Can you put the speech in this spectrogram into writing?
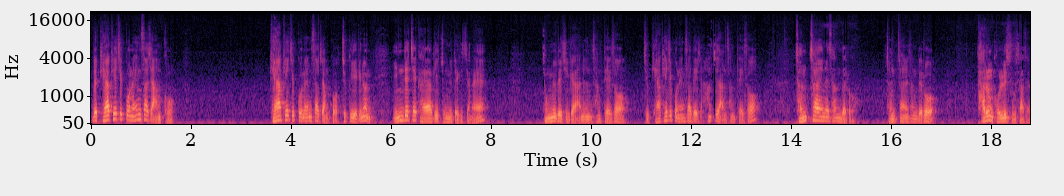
근데 계약 해지권을 행사하지 않고 계약 해지권을 행사하지 않고 즉 그 얘기는 임대차 계약이 종료되기 전에 종료되지 않은 상태에서 즉 계약 해지권 행사되지 않은 상태에서 전차인을 상대로 전차인 상대로 다른 권리 수사자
